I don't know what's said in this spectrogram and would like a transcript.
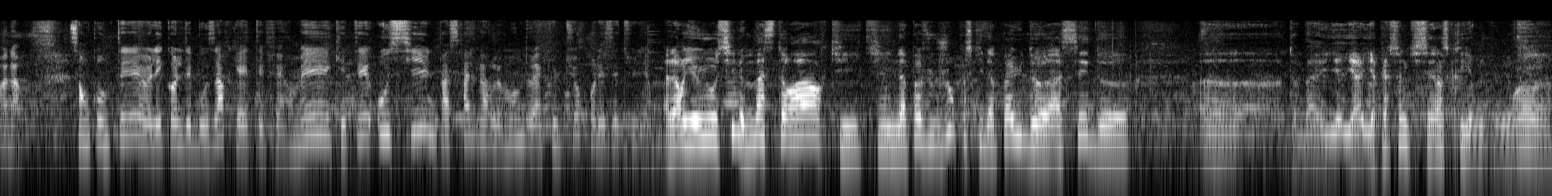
Voilà. Sans compter euh, l'école des beaux-arts qui a été fermée, qui était aussi une passerelle vers le monde de la culture pour les étudiants. Alors il y a eu aussi le Master Art qui, qui n'a pas vu le jour parce qu'il n'a pas eu de, assez de... euh, bah, Il n'y a, personne qui s'est inscrit en gros. hein.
